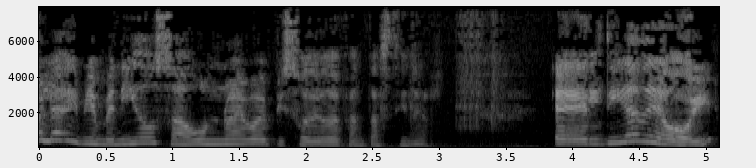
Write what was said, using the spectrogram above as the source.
Hola y bienvenidos a un nuevo episodio de Fantastiner. El día de hoy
